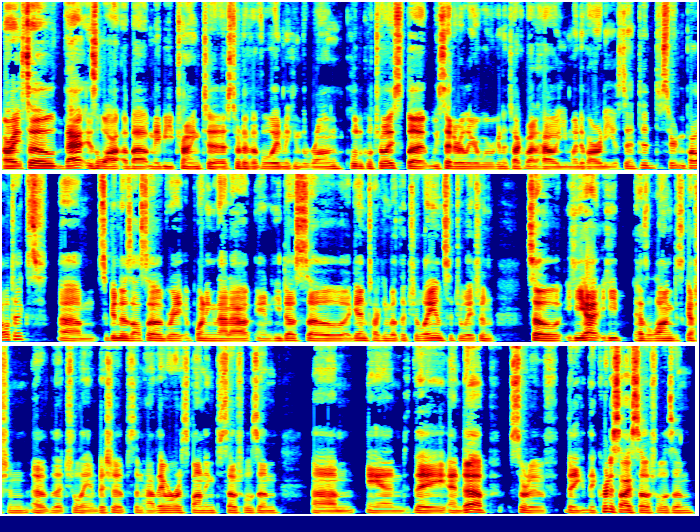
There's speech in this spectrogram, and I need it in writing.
All right, so that is a lot about maybe trying to sort of avoid making the wrong political choice. But we said earlier we were going to talk about how you might have already assented to certain politics. Um, Segundo is also great at pointing that out, and he does so again talking about the Chilean situation. So he had he has a long discussion of the Chilean bishops and how they were responding to socialism, um, and they end up sort of they they criticize socialism,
